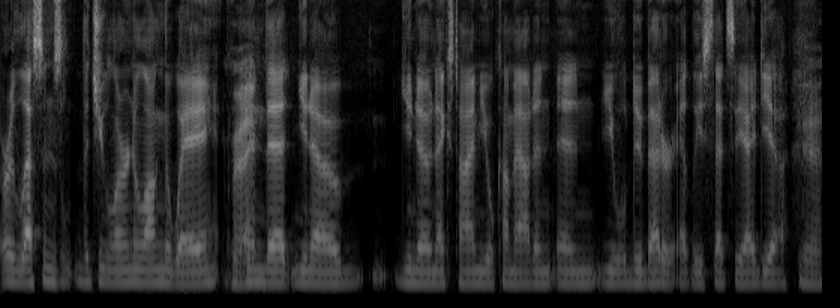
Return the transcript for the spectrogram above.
are lessons that you learn along the way, Right. and that you know, you know, next time you'll come out and and you will do better. At least that's the idea. Yeah.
